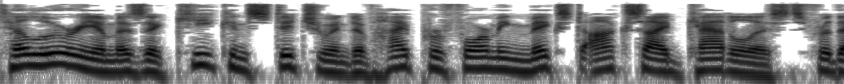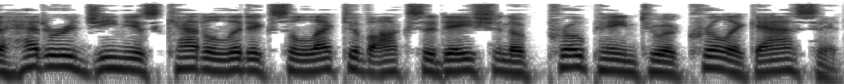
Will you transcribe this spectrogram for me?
Tellurium is a key constituent of high-performing mixed oxide catalysts for the heterogeneous catalytic selective oxidation of propane to acrylic acid.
